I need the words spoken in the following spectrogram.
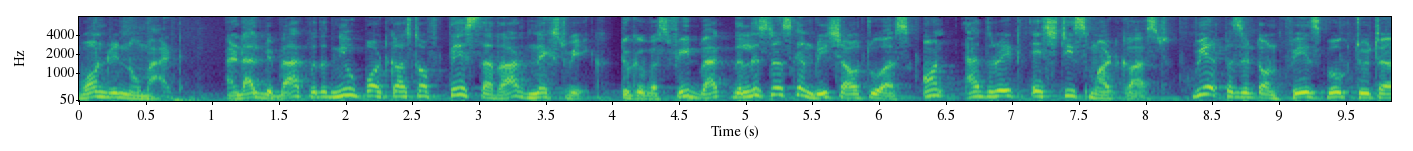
wandering nomad And I'll be back with a new podcast of Tez Tarar next week. To give us feedback, the listeners can reach out to us on at the rate HT Smartcast. We are present on Facebook, Twitter,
